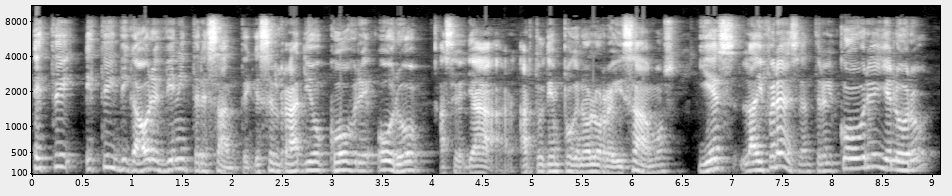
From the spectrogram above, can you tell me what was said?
Este, este indicador es bien interesante, que es el ratio cobre-oro, hace ya harto tiempo que no lo revisamos, y es la diferencia entre el cobre y el oro,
